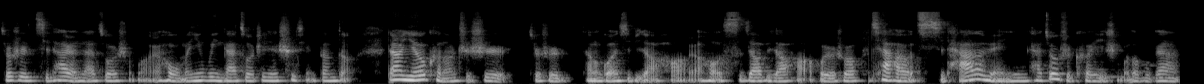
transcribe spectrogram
就是其他人在做什么，然后我们应不应该做这些事情等等。当然也有可能只是就是他们关系比较好，然后私交比较好，或者说恰好有其他的原因，他就是可以什么都不干，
